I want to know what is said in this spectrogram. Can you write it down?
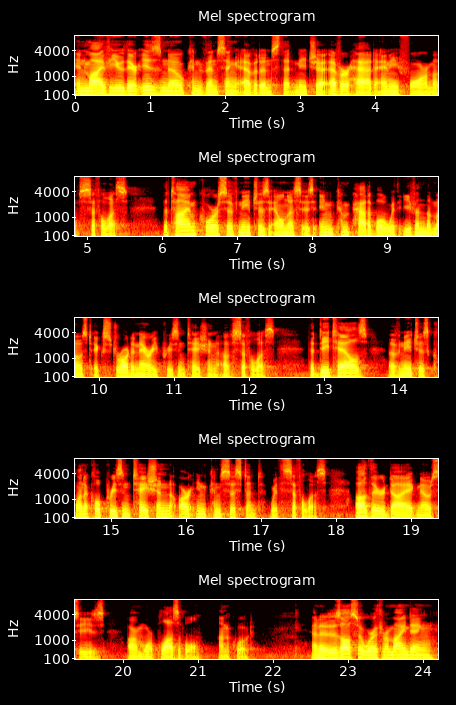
In my view, there is no convincing evidence that Nietzsche ever had any form of syphilis. The time course of Nietzsche's illness is incompatible with even the most extraordinary presentation of syphilis. The details of Nietzsche's clinical presentation are inconsistent with syphilis. Other diagnoses are more plausible. Unquote. And it is also worth reminding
